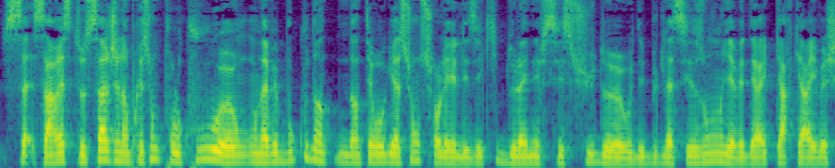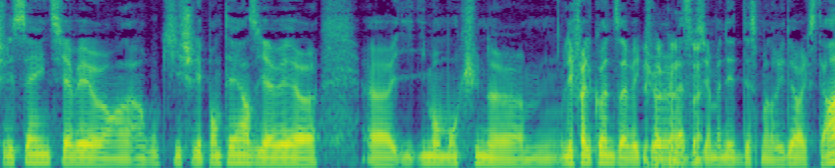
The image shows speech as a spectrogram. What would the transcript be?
Ça, reste ça. J'ai l'impression que pour le coup, euh, on avait beaucoup d'interrogations sur les, équipes de la NFC Sud euh, au début de la saison. Il y avait Derek Carr qui arrivait chez les Saints, il y avait euh, un, rookie chez les Panthers, il y avait, il, m'en manque une, les Falcons avec la deuxième année de Desmond Reader, etc.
